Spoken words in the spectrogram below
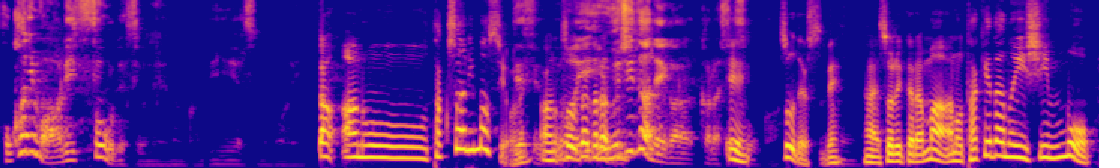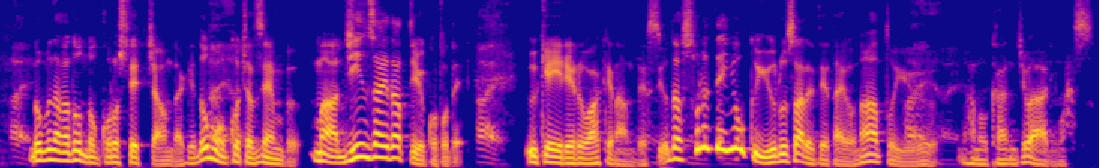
他にもありそうですよね。あ、あのーたくさんありますよね。よね。あのそう、だから、氏種がからしてええそうか。そうですね。はい。それから、まあ、あの、武田の維新も、はい。信長どんどん殺していっちゃうんだけども、はいはいこっちは全部、まあ人材だということではい。受け入れるわけなんですよ。だからそれでよく許されてたよなという、はいはいあの感じはあります。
